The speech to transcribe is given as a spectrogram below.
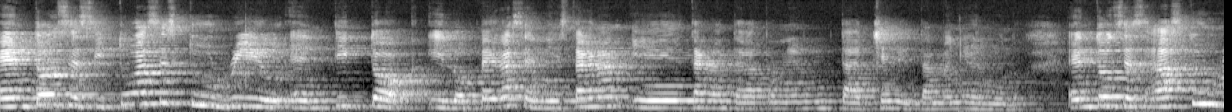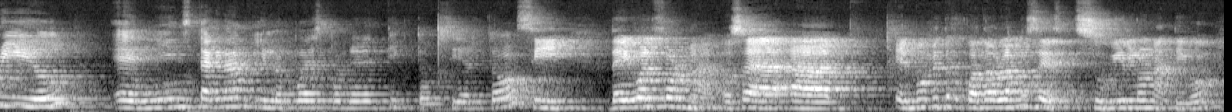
Entonces, si tú haces tu reel en TikTok y lo pegas en Instagram, Instagram te va a poner un tache del tamaño del mundo. Entonces, haz tu reel en Instagram y lo puedes poner en TikTok, ¿cierto? Sí, de igual forma. O sea, el momento, cuando hablamos de subirlo nativo,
